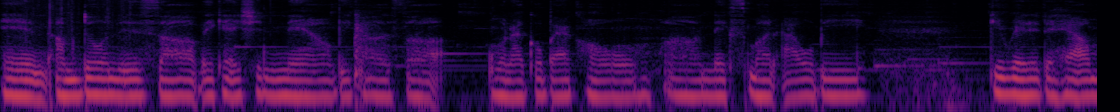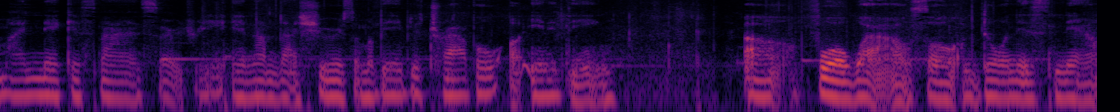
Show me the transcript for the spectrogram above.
and I'm doing this uh, vacation now because uh, when I go back home uh, next month, I will be getting ready to have my neck and spine surgery, and I'm not sure if I'm gonna be able to travel or anything uh, for a while. So I'm doing this now.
